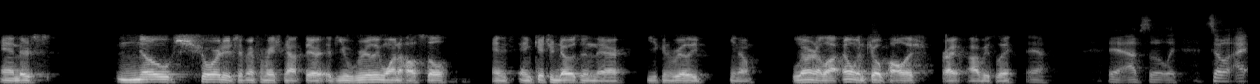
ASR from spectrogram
and there's no shortage of information out there. If you really want to hustle and and get your nose in there, you can really you know learn a lot. Oh, and Joe Polish, right? Obviously. Yeah. Yeah, absolutely. So I,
